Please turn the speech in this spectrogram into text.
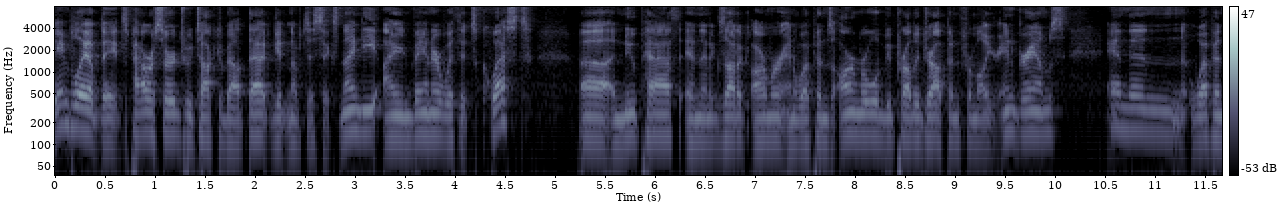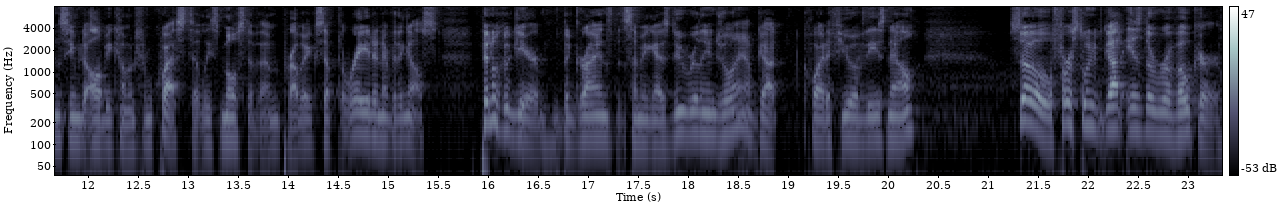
Gameplay updates. Power Surge, we talked about that, getting up to 690. Iron Banner with its quest, uh, a new path, and then exotic armor and weapons. Armor will be probably dropping from all your engrams, and then weapons seem to all be coming from quest, at least most of them, probably except the raid and everything else. Pinnacle gear, the grinds that some of you guys do really enjoy. I've got quite a few of these now. So, first one we've got is the Revoker.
